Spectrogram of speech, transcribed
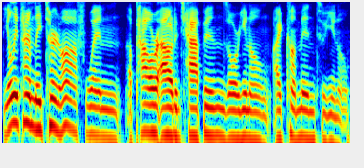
The only time they turn off when a power outage happens or, you know, I come in to, you know,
